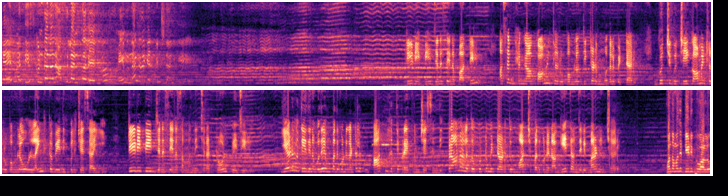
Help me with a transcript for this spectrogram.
నేను మీద తీసుకుంటానని అసలు అనుకోలేదు. మేము ఉన్నాం కదా గెలిపించడానికి. టీడీపీ జనసేన పార్టీలు అసభ్యంగా కామెంట్ల రూపంలో తిట్టడం మొదలుపెట్టారు. గుచ్చి గుచ్చి కామెంట్ల రూపంలో లైంగిక వేధింపులు చేశాయి. టీడీపీ జనసేన సంబంధించిన ట్రోల్ పేజీలు. ఏడవ తేదీన ఉదయం పదకొండు గంటలకు ఆత్మహత్య ప్రయత్నం చేసింది. ప్రాణాలతో కొట్టుమిట్టాడుతూ మార్చి పదకొండున గీతాంజలి మరణించారు. కొంతమంది టీడీపీ వాళ్ళు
